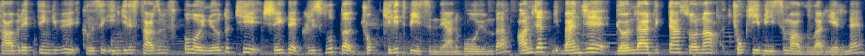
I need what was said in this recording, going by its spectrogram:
tabir ettiğin gibi klasik İngiliz tarzı bir futbol oynuyordu ki şeyde Chris Wood da çok kilit bir isimdi yani bu oyunda. Ancak bence gönderdikten sonra çok iyi bir isim aldılar yerine.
